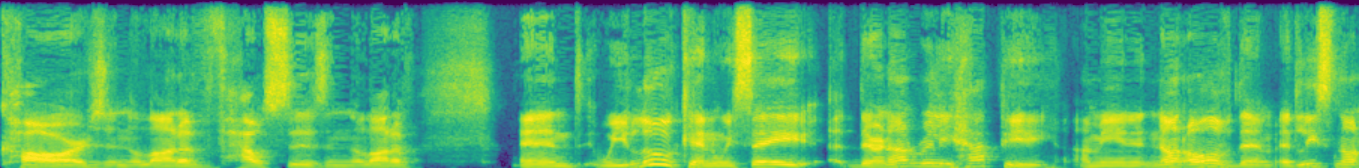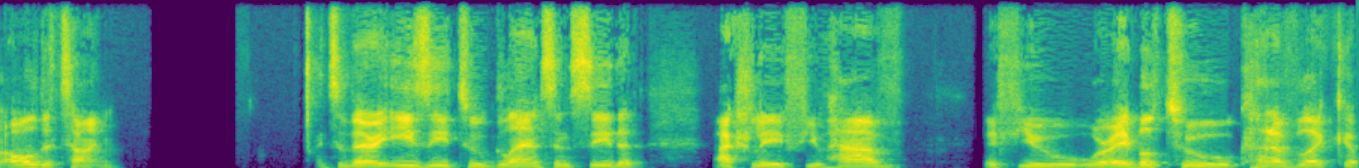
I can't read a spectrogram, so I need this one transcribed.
cars and a lot of houses and a lot of and we look and we say they're not really happy. I mean not all of them at least not all the time. It's very easy to glance and see that actually if you have if you were able to kind of like uh,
